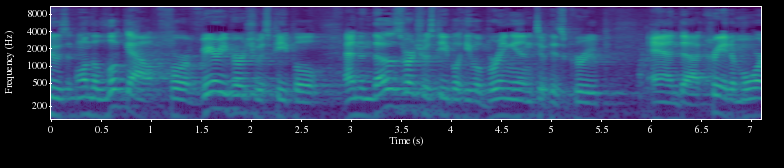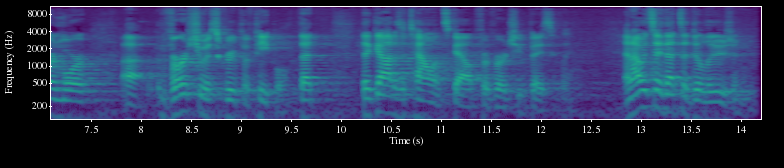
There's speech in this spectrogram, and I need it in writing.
who's on the lookout for very virtuous people, and then those virtuous people he will bring into his group and uh, create a more and more uh, virtuous group of people. That, that God is a talent scout for virtue, basically. And I would say that's a delusion.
